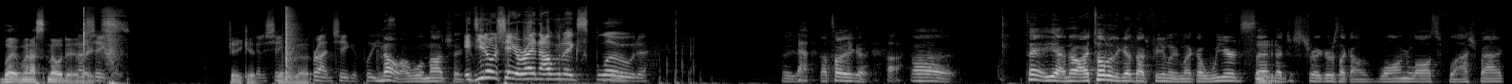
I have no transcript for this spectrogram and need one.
but when I smelled it, Now like shake it. shake it. Gotta shake it. that? Brian, shake it, please. no, I will not shake. it. If you don't shake it right now, I'm gonna explode. There you go. That's all you get. Ah. Uh, Tay, yeah, no, I totally get that feeling. Like a weird scent that just triggers like a long lost flashback.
